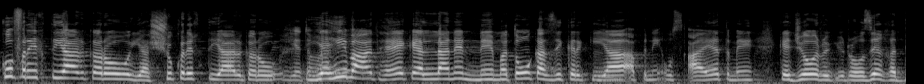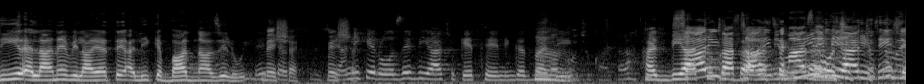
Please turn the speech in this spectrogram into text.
کفر اختیار کرو یا شکر اختیار کرو یہی بات ہے کہ اللہ نے نعمتوں کا ذکر کیا اپنی اس آیت میں کہ جو روز غدیر اعلان ولایت علی کے بعد نازل ہوئی۔ بے شک۔ یعنی کہ روزے بھی آ چکے تھے نگت باجی حج بھی آ چکا تھا نمازیں بھی آ چکی تھی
